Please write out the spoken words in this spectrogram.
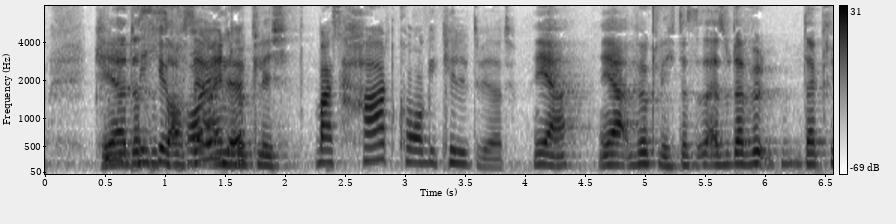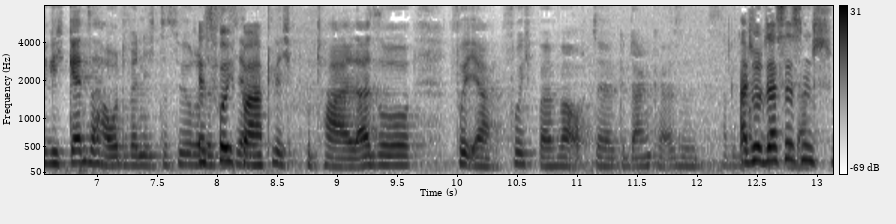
Mhm. Ja, kindliche das ist auch sehr Freude, eindrücklich. was hardcore gekillt wird. Ja, ja, wirklich. Das ist, also da, da kriege ich Gänsehaut, wenn ich das höre. Ist das furchtbar. ist ja wirklich brutal. Also, ja, furchtbar war auch der Gedanke. Also das, Also das ist ein, gedacht.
